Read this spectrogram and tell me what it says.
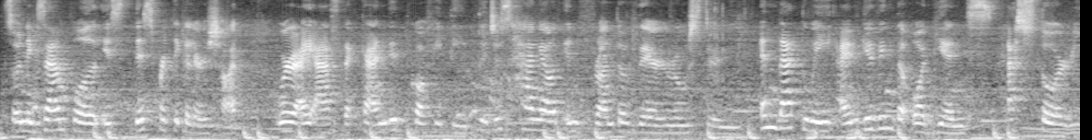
So an example is this particular shot where I asked the Candid Coffee team to just hang out in front of their roastery. And that way, I'm giving the audience a story,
